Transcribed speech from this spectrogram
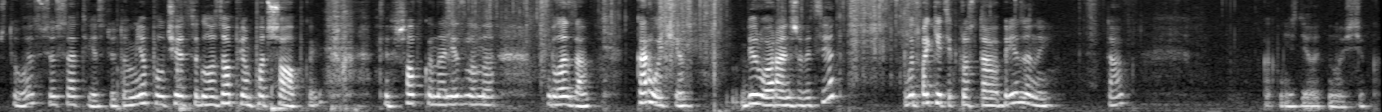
что у вас все соответствует. А у меня получается глаза прям под шапкой. Шапка налезла на глаза. Короче, беру оранжевый цвет. Вот пакетик просто обрезанный. Так. Как мне сделать носик?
